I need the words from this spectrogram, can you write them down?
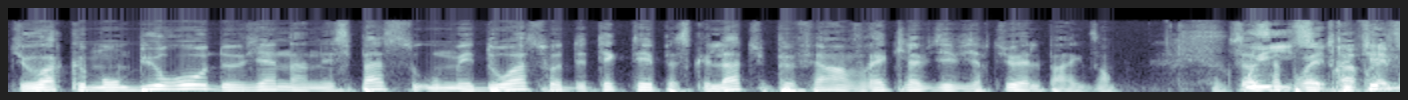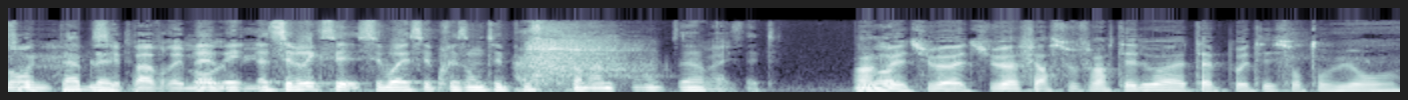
tu vois que mon bureau devienne un espace où mes doigts soient détectés, parce que là, tu peux faire un vrai clavier virtuel, par exemple. Donc ça, oui, ça pourrait c'est être utile vraiment, sur une c'est tablette. pas vraiment Ouais, le ouais, but. là, c'est vrai que c'est c'est ouais, c'est présenté plus comme un pointeur Ouais. en fait. Ah, Ouais. mais tu vas, tu vas faire souffrir tes doigts à tapoter sur ton bureau.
